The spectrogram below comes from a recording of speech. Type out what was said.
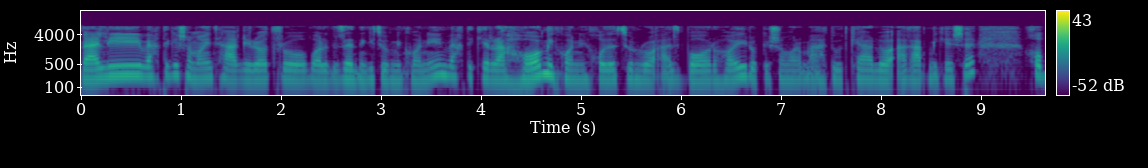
ولی وقتی که شما این تغییرات رو وارد زندگیتون می‌کنین وقتی که رها می‌کنین خودتون رو از بارهایی رو که شما رو محدود کرد و عقب می‌کشه خب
